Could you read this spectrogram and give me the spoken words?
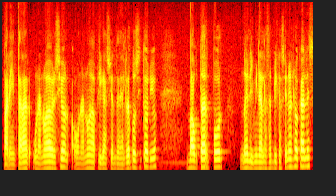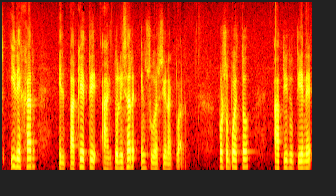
para instalar una nueva versión o una nueva aplicación desde el repositorio, va a optar por no eliminar las aplicaciones locales y dejar el paquete a actualizar en su versión actual. Por supuesto, Aptitude tiene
